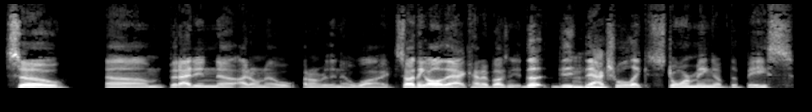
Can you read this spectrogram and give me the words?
So, um, but I didn't know. I don't know. I don't really know why. So I think all that kind of bugs me. The the, Mhm. the actual like storming of the base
